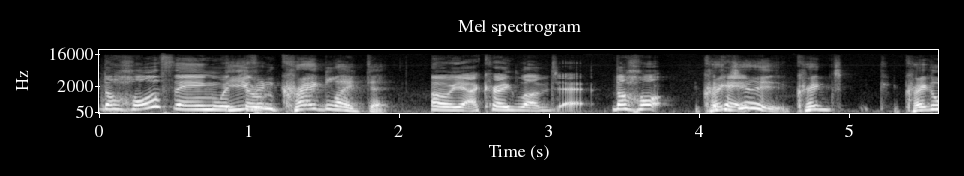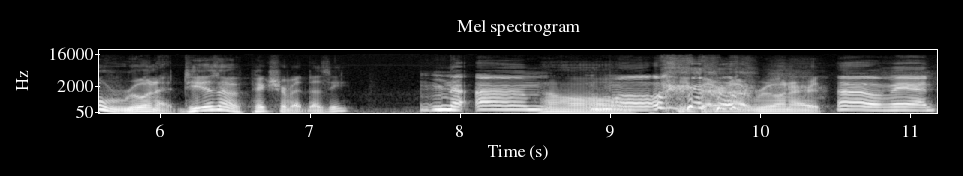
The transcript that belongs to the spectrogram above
the whole thing with even the. Craig liked it. Oh yeah, Craig loved it. The whole. Craig's okay. gonna, Craig's Craig will ruin it. He doesn't have a picture of it, does he? No, um. Oh, well- he better not ruin our. Oh man.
